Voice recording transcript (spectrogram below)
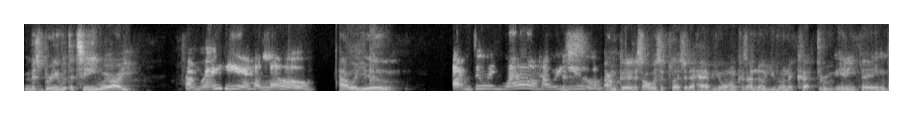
Miss Bree with the T. Where are you? I'm right here. Hello. How are you? I'm doing well. How are It's- you? I'm good. It's always a pleasure to have you on because I know you're going to cut through anything,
